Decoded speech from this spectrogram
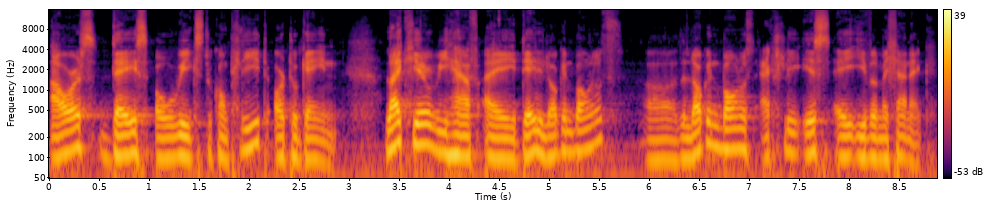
hours, days, or weeks to complete or to gain. Like here, we have a daily login bonus. uh, the login bonus actually is a evil mechanic.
